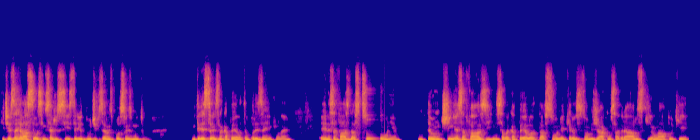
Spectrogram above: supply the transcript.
Que tinha essa relação, assim, o Sérgio Sister e o Dude fizeram exposições muito interessantes na capela, por exemplo, né? É, nessa fase da Sônia. Então, tinha essa fase inicial da capela da Sônia, que eram esses nomes já consagrados, que iam lá porque,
